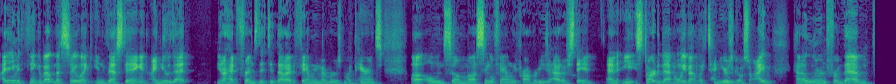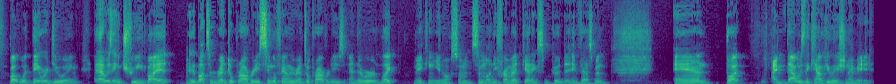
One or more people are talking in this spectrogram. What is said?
I didn't even think about necessarily like investing, and I knew that you know I had friends that did that. I had family members. My parents uh, owned some uh, single family properties out of state, and he started that only about like ten years ago. So I kind of learned from them about what they were doing, and I was intrigued by it they bought some rental properties, single family rental properties, and they were like making you know some some money from it, getting some good investment. And but I'm that was the calculation I made.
